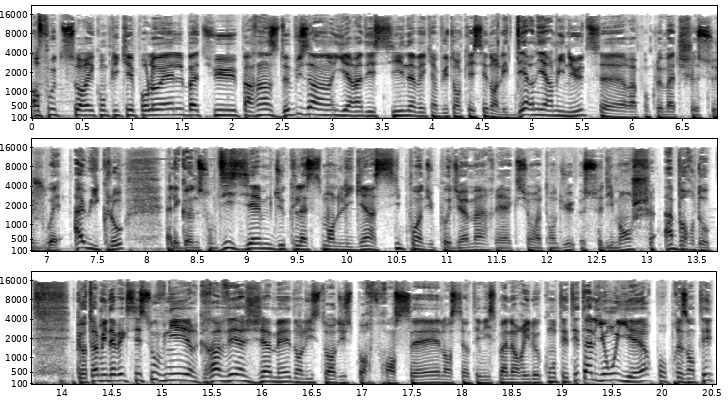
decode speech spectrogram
En foot, soirée compliquée pour l'OL, battu par Reims de Buzyn hier à Dessine avec un but encaissé dans les dernières minutes. Euh, rappelons que le match se jouait à huis clos. Les Gones sont dixième du classement de Ligue 1 à 6 points du podium. Réaction attendue ce dimanche à Bordeaux. Puis on termine avec ses souvenirs gravés à jamais dans l'histoire du sport français. L'ancien tennisman Henri Lecomte était à Lyon hier pour présenter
